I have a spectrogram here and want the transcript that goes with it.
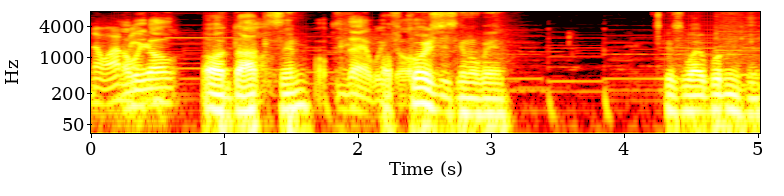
no, I'm Are we all? Oh, Doc's in. Oh, there we Of go. course he's gonna win. Because why wouldn't he?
